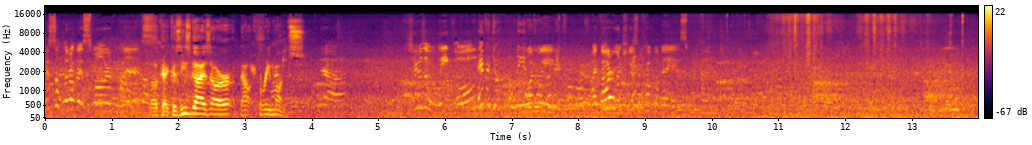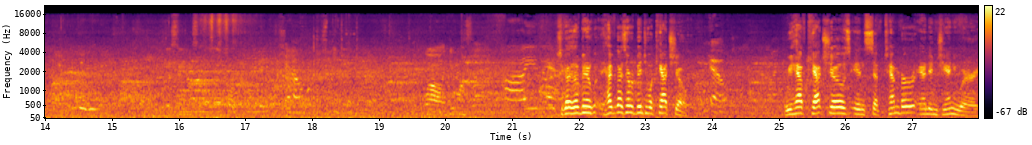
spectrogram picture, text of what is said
just a little bit smaller than this. Okay, because these guys are about three months. Yeah. She was a week old. Ava, don't only One week. I got her when she was a couple days. Wow, he wants Hi. So you guys have, been, have you guys ever been to a cat show? No. We have cat shows in September and in January.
